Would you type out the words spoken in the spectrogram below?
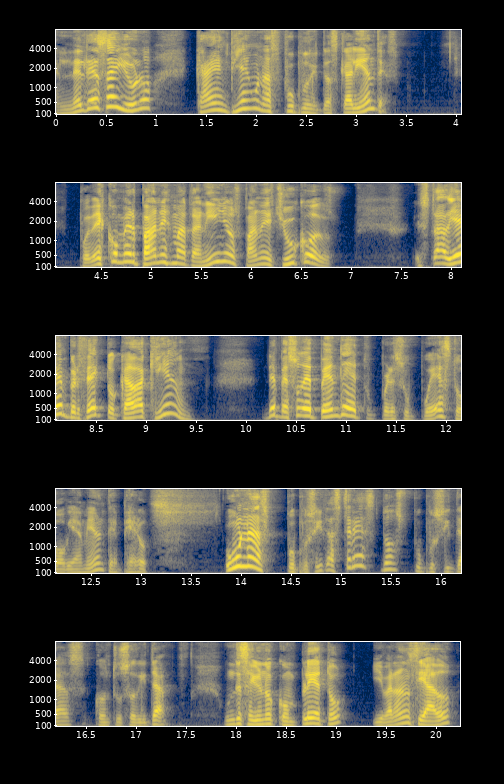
en el desayuno caen bien unas pupusitas calientes. Puedes comer panes mataniños, panes chucos. Está bien, perfecto, cada quien. De eso depende de tu presupuesto, obviamente, pero unas pupusitas, tres, dos pupusitas con tu sodita. Un desayuno completo y balanceado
